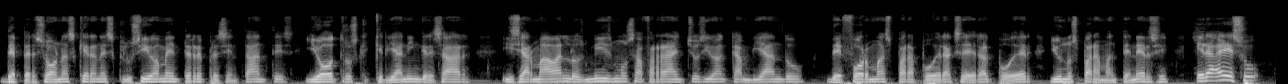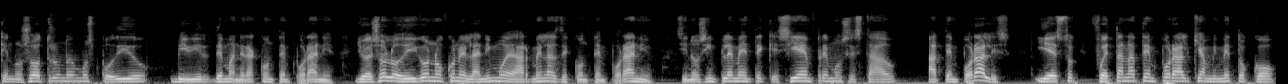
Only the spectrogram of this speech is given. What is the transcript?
de personas que eran exclusivamente representantes y otros que querían ingresar y se armaban los mismos afarranchos, iban cambiando de formas para poder acceder al poder y unos para mantenerse. Era eso que nosotros no hemos podido vivir de manera contemporánea. Yo eso lo digo no con el ánimo de dármelas de contemporáneo, sino simplemente que siempre hemos estado atemporales. Y esto fue tan atemporal que a mí me tocó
